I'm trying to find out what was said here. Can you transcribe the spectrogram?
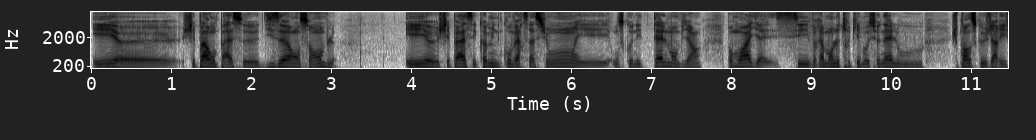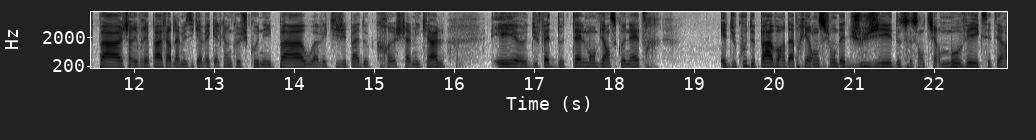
Et je sais pas, on passe euh, 10 heures ensemble. Et euh, je sais pas, c'est comme une conversation et on se connaît tellement bien. Pour moi, c'est vraiment le truc émotionnel où je pense que j'arrive pas, j'arriverai pas à faire de la musique avec quelqu'un que je connais pas ou avec qui j'ai pas de crush amical. Et euh, du fait de tellement bien se connaître et du coup de pas avoir d'appréhension, d'être jugé, de se sentir mauvais, etc.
